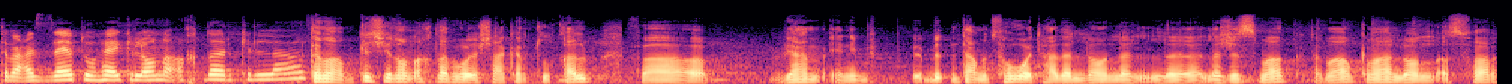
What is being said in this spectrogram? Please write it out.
تبع الزيت وهيك لونها أخضر كلها؟ تمام كل شيء لون أخضر هو لشاكره القلب. ف بيعمل يعني أنت عم تفوت هذا اللون لجسمك تمام؟ كمان اللون الأصفر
